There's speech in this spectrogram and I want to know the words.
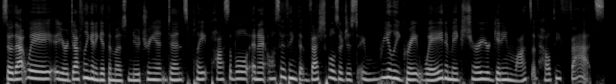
So that way, you're definitely going to get the most nutrient dense plate possible. And I also think that vegetables are just a really great way to make sure you're getting lots of healthy fats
